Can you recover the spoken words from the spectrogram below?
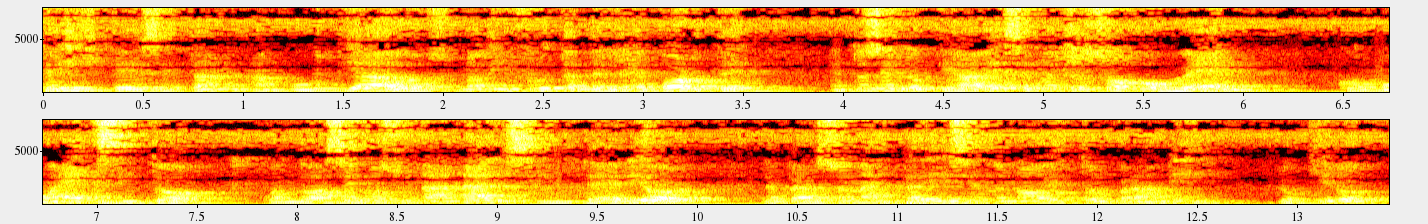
tristes, están angustiados, no disfrutan del deporte. Entonces lo que a veces nuestros ojos ven como éxito, cuando hacemos un análisis interior, la persona está diciendo, no, esto para mí lo quiero,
